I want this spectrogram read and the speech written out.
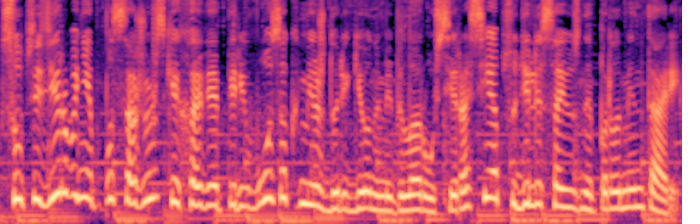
Субсидирование пассажирских авиаперевозок между регионами Беларуси и России обсудили союзные парламентарии.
